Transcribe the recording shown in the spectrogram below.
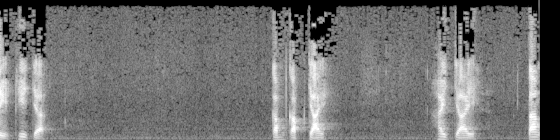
ติที่จะกำกับใจ ให้ใจตั้ง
